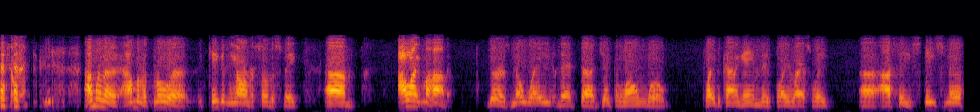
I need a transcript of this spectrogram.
Okay. I'm gonna I'm gonna throw a kink in the armor, so to speak. Um, I like Muhammad. There is no way that uh, Jake Delhomme will play the kind of game they played last week. Uh, I see Steve Smith,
